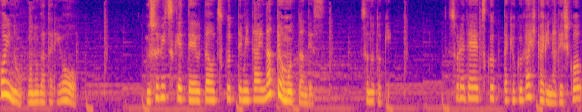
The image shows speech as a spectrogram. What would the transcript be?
恋の物語を結びつけて歌を作ってみたいなって思ったんです。その時。それで作った曲が「光なでしこ」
